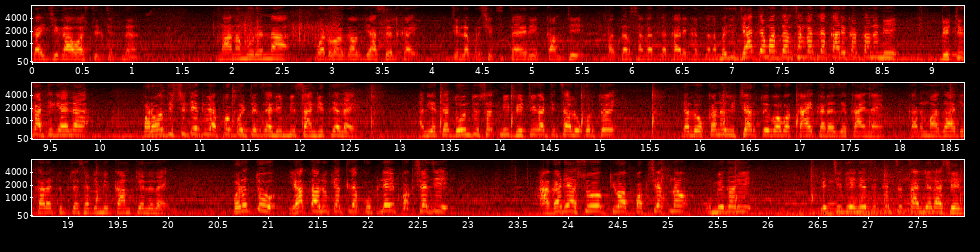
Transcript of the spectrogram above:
काही जी गावं असतील तिथनं. नाना मोरेंना वडवळगाव जे असेल काय जिल्हा परिषदेची तयारी कामती मतदारसंघातल्या कार्यकर्त्यांना. म्हणजे ज्या त्या मतदारसंघातल्या कार्यकर्त्यांना मी भेटीगाठी घ्यायला परवा दिवशीच एक व्यापक बैठक झाली मी सांगितलेलं आहे. आणि येत्या दोन दिवसात मी भेटीगाठी चालू करतोय. त्या लोकांना विचारतोय बाबा काय करायचं काय नाही? कारण माझा अधिकार आहे तुमच्यासाठी मी काम केलेलं आहे. परंतु या तालुक्यातल्या कुठल्याही पक्षाची आघाडी असो किंवा पक्षातनं उमेदवारी त्यांची देण्याचं त्यांचं चाललेलं असेल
